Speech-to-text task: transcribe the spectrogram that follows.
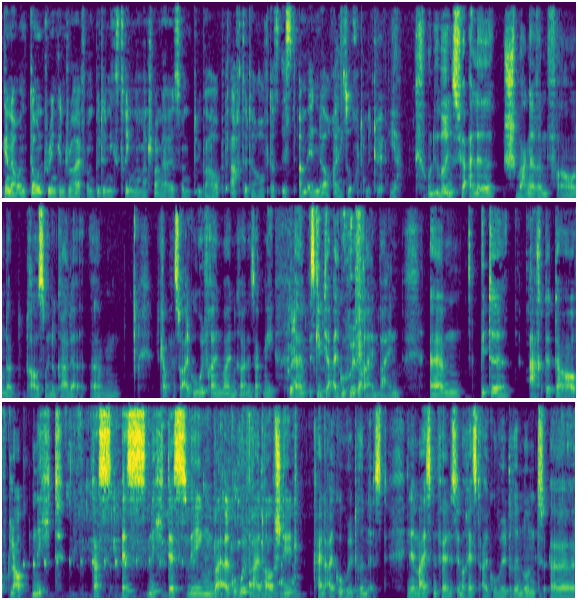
Genau, und don't drink and drive und bitte nichts trinken, wenn man schwanger ist und überhaupt achtet darauf, das ist am Ende auch ein Suchtmittel. Ja. Und übrigens für alle schwangeren Frauen da draußen, wenn du gerade, ähm, ich glaube, hast du alkoholfreien Wein gerade gesagt? Nee. Ähm, es gibt ja alkoholfreien Wein. Ähm, bitte achtet darauf, glaubt nicht, dass es nicht deswegen, weil alkoholfrei draufsteht, kein Alkohol drin ist. In den meisten Fällen ist immer Restalkohol drin und äh,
